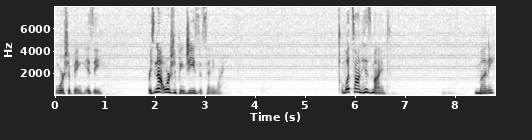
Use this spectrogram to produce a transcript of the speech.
worshiping, is he? Or he's not worshiping Jesus anyway. What's on his mind? Money?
